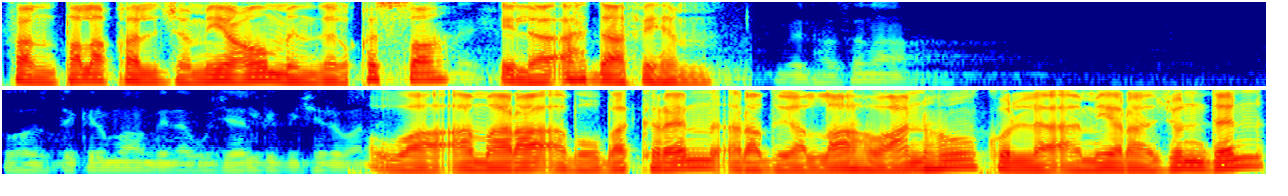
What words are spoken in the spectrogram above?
فانطلق الجميع من ذي القصة إلى أهدافهم. وأمر أبو بكر رضي الله عنه كل أمير جند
